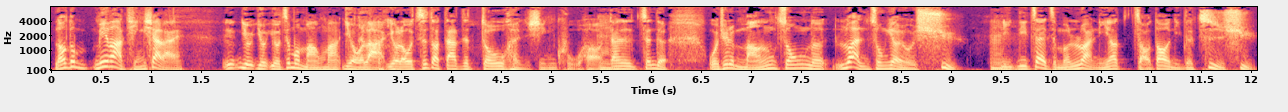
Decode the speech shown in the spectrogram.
然后都没办法停下来。有有有这么忙吗？有啦，有了，我知道大家都很辛苦哈，但是真的，我觉得忙中呢，乱中要有序。你你再怎么乱，你要找到你的秩序。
